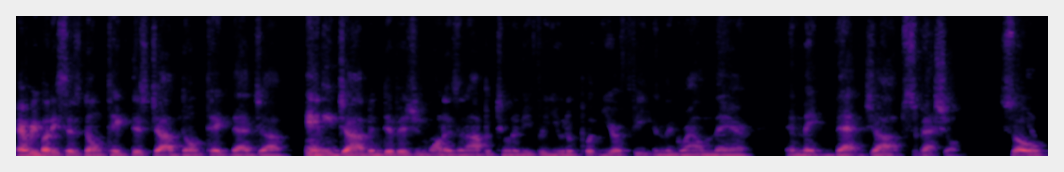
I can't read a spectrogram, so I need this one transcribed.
everybody says, don't take this job, don't take that job. Any job in Division One is an opportunity for you to put your feet in the ground there and make that job special. So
